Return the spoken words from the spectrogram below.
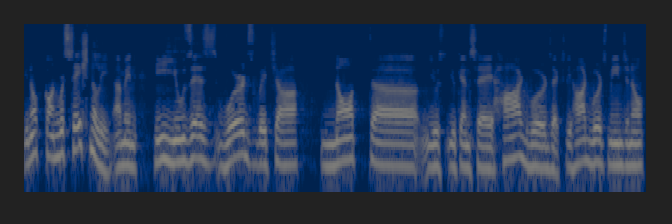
you know, conversationally. I mean, he uses words which are not, uh, you, you can say, hard words actually. Hard words means, you know,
